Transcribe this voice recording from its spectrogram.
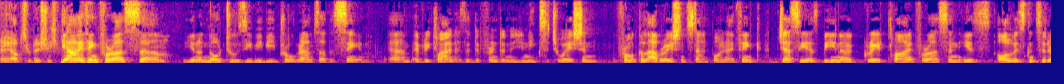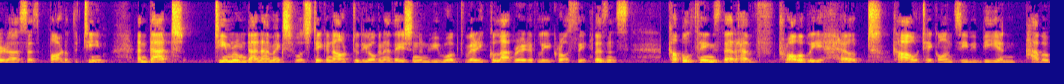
Any observations? yeah, you? I think for us, um, you know, no two ZBB programs are the same. Um, every client has a different and a unique situation. From a collaboration standpoint, I think Jesse has been a great client for us, and he has always considered us as part of the team. And that team room dynamics was taken out to the organization, and we worked very collaboratively across the business. Couple things that have probably helped Kao take on ZBB and have a,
